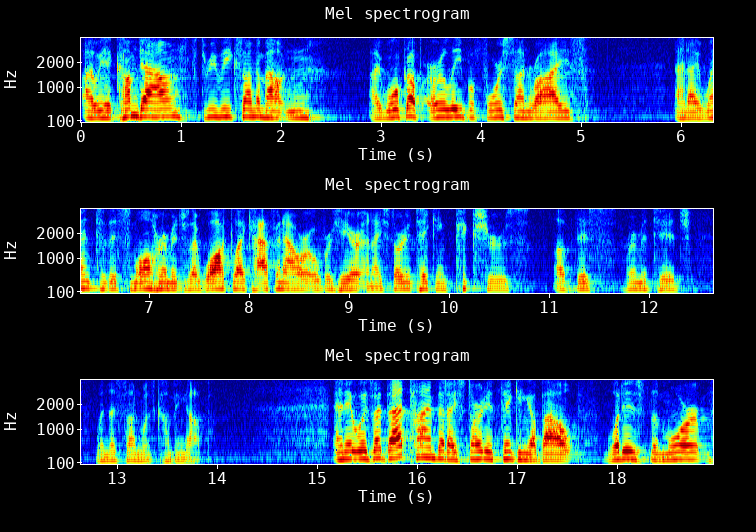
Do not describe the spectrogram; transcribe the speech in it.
I had come down three weeks on the mountain. I woke up early before sunrise, and I went to this small hermitage. I walked like half an hour over here, and I started taking pictures of this hermitage when the sun was coming up. And it was at that time that I started thinking about what is the more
